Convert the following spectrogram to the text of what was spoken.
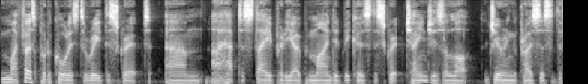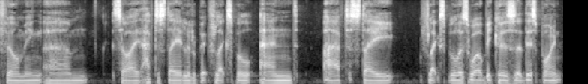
my first protocol is to read the script. Um, I have to stay pretty open minded because the script changes a lot during the process of the filming. Um, so I have to stay a little bit flexible and I have to stay flexible as well because at this point,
